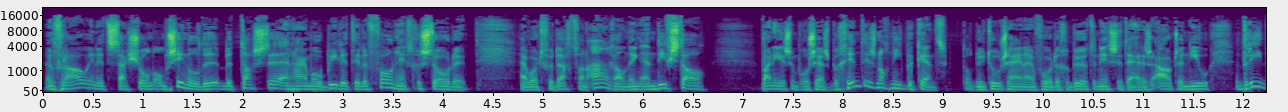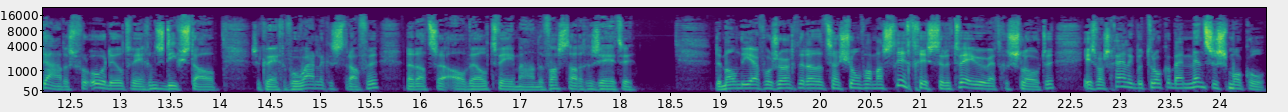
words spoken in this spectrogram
een vrouw in het station omsingelde, betastte en haar mobiele telefoon heeft gestolen. Hij wordt verdacht van aanranding en diefstal. Wanneer zijn proces begint is nog niet bekend. Tot nu toe zijn er voor de gebeurtenissen tijdens Oud en Nieuw drie daders veroordeeld wegens diefstal. Ze kregen voorwaardelijke straffen nadat ze al wel twee maanden vast hadden gezeten. De man die ervoor zorgde dat het station van Maastricht gisteren twee uur werd gesloten, is waarschijnlijk betrokken bij mensensmokkel.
